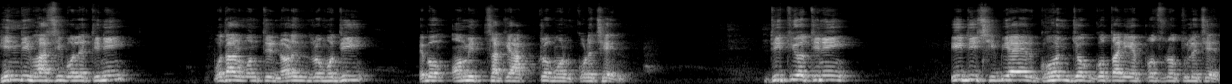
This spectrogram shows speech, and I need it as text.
হিন্দিভাষী বলে তিনি প্রধানমন্ত্রী নরেন্দ্র মোদী এবং অমিত শাহকে আক্রমণ করেছেন। দ্বিতীয় তিনি ইডি সিবিআইয়ের গ্রহণযোগ্যতা নিয়ে প্রশ্ন তুলেছেন।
